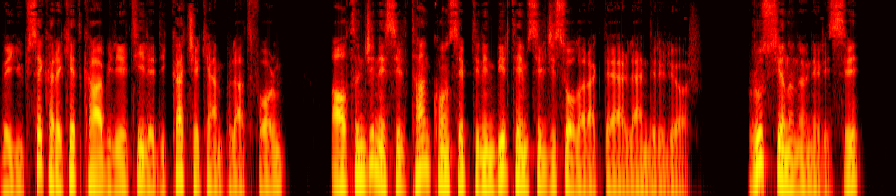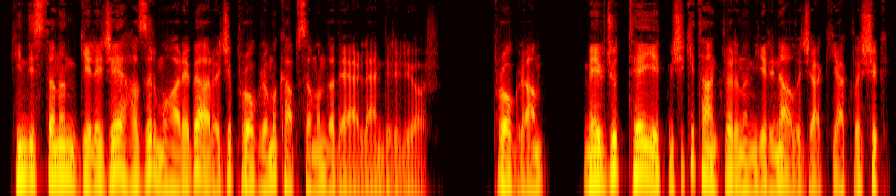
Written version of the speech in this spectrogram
ve yüksek hareket kabiliyetiyle dikkat çeken platform, 6. nesil tank konseptinin bir temsilcisi olarak değerlendiriliyor. Rusya'nın önerisi, Hindistan'ın geleceğe hazır muharebe aracı programı kapsamında değerlendiriliyor. Program, mevcut T-72 tanklarının yerini alacak yaklaşık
